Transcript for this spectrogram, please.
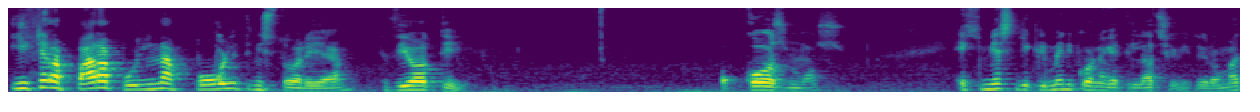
ήθελα πάρα πολύ να πω όλη την ιστορία, διότι ο κόσμος έχει μια συγκεκριμένη εικόνα για τη Λάτσιο και τη Ρώμα,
